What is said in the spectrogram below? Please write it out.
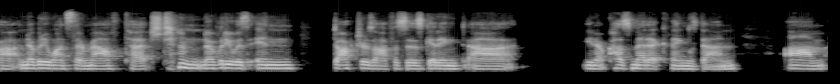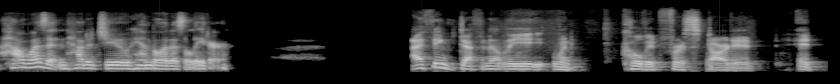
uh, nobody wants their mouth touched. nobody was in doctor's offices getting, uh, you know, cosmetic things done. Um, how was it and how did you handle it as a leader? I think definitely when COVID first started, it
